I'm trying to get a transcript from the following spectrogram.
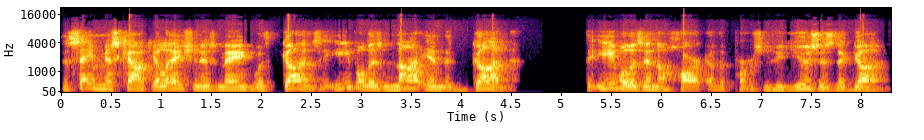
The same miscalculation is made with guns. The evil is not in the gun. The evil is in the heart of the person who uses the gun.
